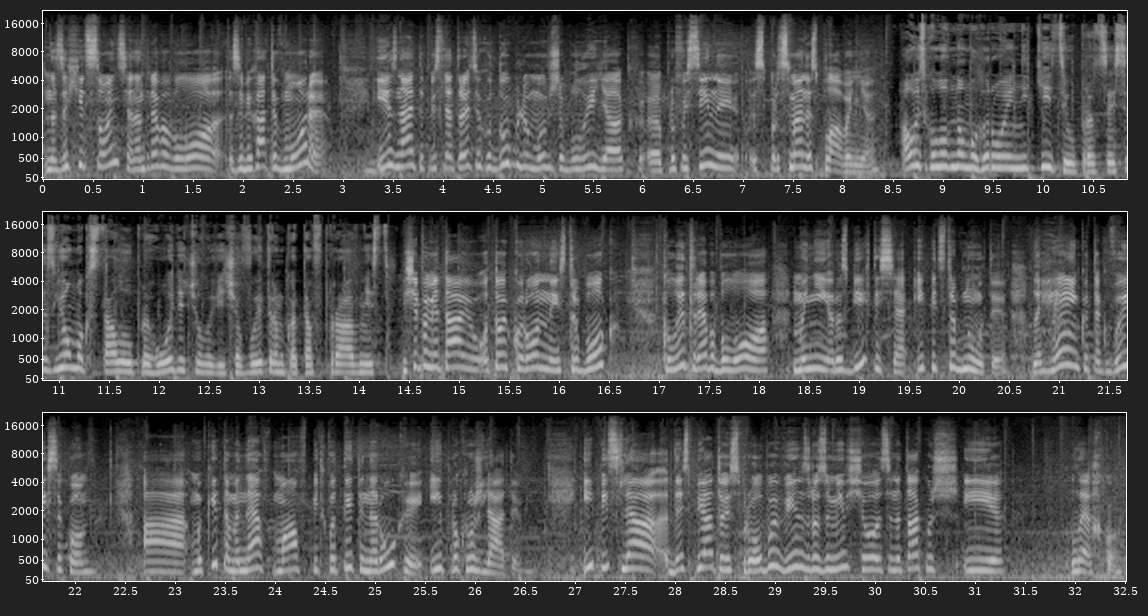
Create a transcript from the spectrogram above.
на захід сонця нам треба було забігати в море. І знаєте, після третього дублю ми вже були як е, професійні спортсмени з плавання. А ось головному герою Нікіті у процесі зйомок стало у пригоді чоловіча витримка та вправність. І ще пам'ятаю отой коронний стрибок, коли треба було мені розбігтися і підстрибнути легенько, так високо. А Микита мене мав підхватити на руки і прокружляти. І після десь п'ятої спроби він зрозумів, що це не також і легко.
